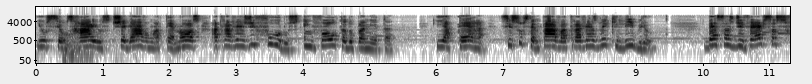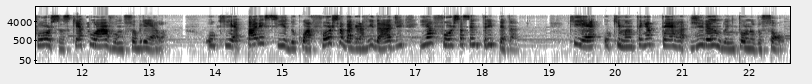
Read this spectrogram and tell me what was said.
E os seus raios chegavam até nós através de furos em volta do planeta. E a Terra se sustentava através do equilíbrio dessas diversas forças que atuavam sobre ela, o que é parecido com a força da gravidade e a força centrípeta, que é o que mantém a Terra girando em torno do Sol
